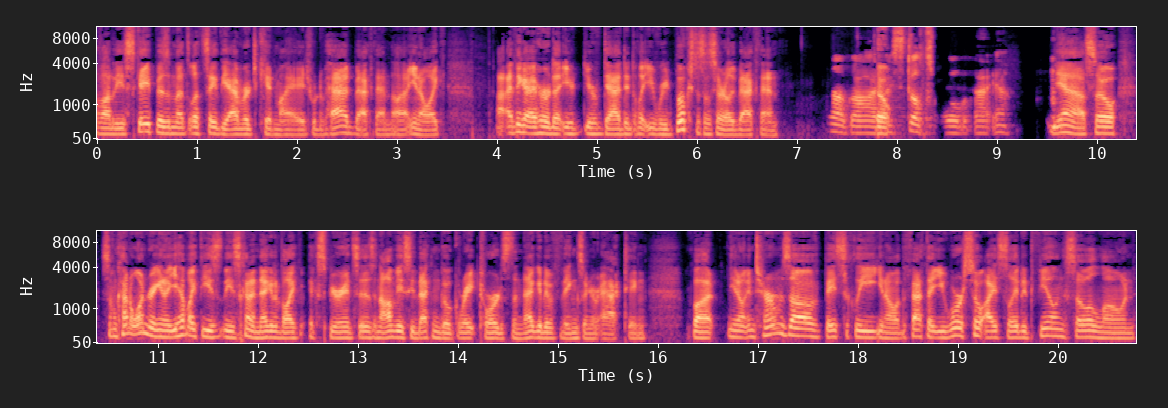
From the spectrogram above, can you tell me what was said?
a lot of the escapism that let's say the average kid my age would have had back then. Uh, you know, like I think I heard that your your dad didn't let you read books necessarily back then. Oh God, so, I still struggle with that. Yeah yeah, so so I'm kind of wondering, you know, you have like these these kind of negative like experiences, and obviously that can go great towards the negative things when you're acting. But you know, in terms of basically, you know, the fact that you were so isolated, feeling so alone,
